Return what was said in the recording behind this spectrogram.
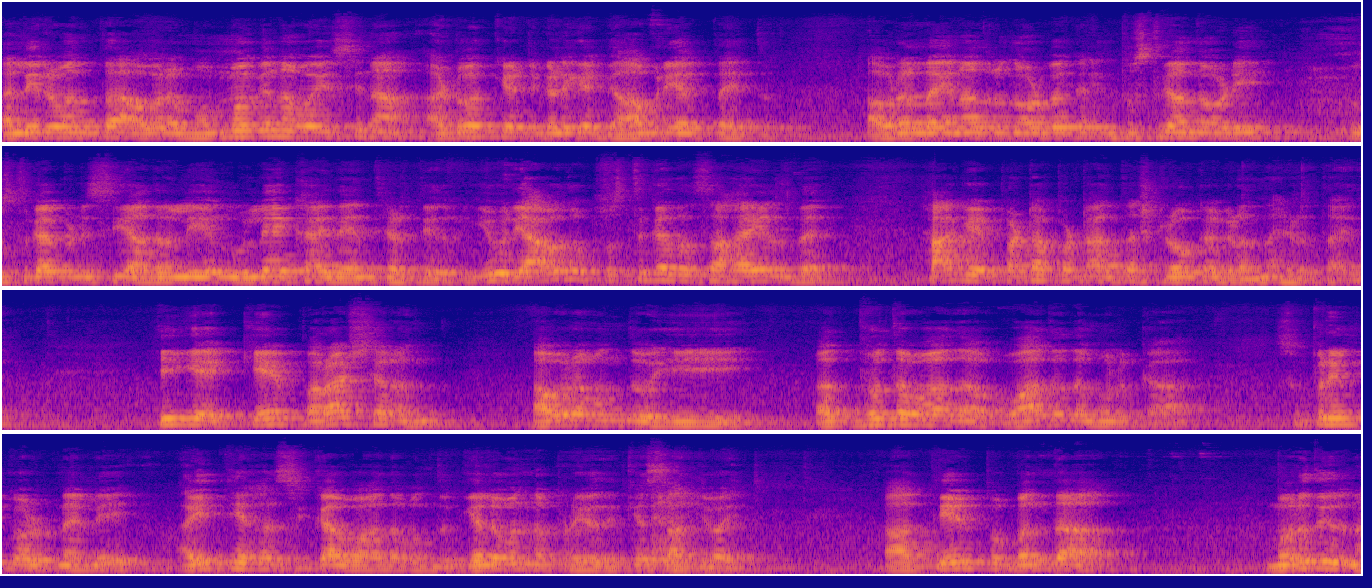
ಅಲ್ಲಿರುವಂಥ ಅವರ ಮೊಮ್ಮಗನ ವಯಸ್ಸಿನ ಅಡ್ವೊಕೇಟ್ಗಳಿಗೆ ಗಾಬರಿ ಆಗ್ತಾ ಇತ್ತು. ಅವರೆಲ್ಲ ಏನಾದರೂ ನೋಡ್ಬೇಕಾದ್ರೆ ಪುಸ್ತಕ ನೋಡಿ, ಪುಸ್ತಕ ಬಿಡಿಸಿ, ಅದರಲ್ಲಿ ಏನು ಉಲ್ಲೇಖ ಇದೆ ಅಂತ ಹೇಳ್ತಿದ್ರು. ಇವ್ರು ಯಾವುದು ಪುಸ್ತಕದ ಸಹಾಯ ಇಲ್ಲದೆ ಹಾಗೆ ಪಟ ಪಟ ಅಂತ ಶ್ಲೋಕಗಳನ್ನು ಹೇಳ್ತಾ ಇದ್ರು. ಹೀಗೆ ಕೆ ಪರಾಶರನ್ ಅವರ ಒಂದು ಈ ಅದ್ಭುತವಾದ ವಾದದ ಮೂಲಕ ಸುಪ್ರೀಂ ಕೋರ್ಟ್ನಲ್ಲಿ ಐತಿಹಾಸಿಕವಾದ ಒಂದು ಗೆಲುವನ್ನು ಪಡೆಯೋದಕ್ಕೆ ಸಾಧ್ಯವಾಯಿತು. ಆ ತೀರ್ಪು ಬಂದ ಮರುದಿನ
